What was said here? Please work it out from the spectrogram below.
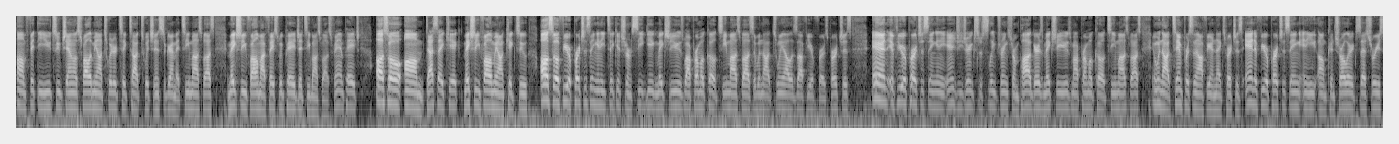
um 50 YouTube channels. Follow me on Twitter, TikTok, Twitch, Instagram at TMossBoss. Make sure you follow my Facebook page at TMossBoss fan page. Also, um, that's a kick. Make sure you follow me on Kick too. Also, if you're purchasing any tickets from SeatGeek, make sure you use my promo code TMossBoss. It will knock twenty dollars off your first purchase. And if you're purchasing any energy drinks or sleep drinks from Poggers, make sure you use my promo code TMossBoss. It will knock 10% off your next purchase. And if you're purchasing any um, controller accessories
